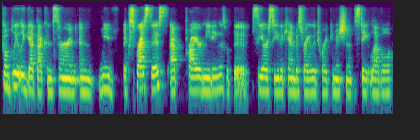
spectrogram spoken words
completely get that concern. And we've expressed this at prior meetings with the CRC, the Cannabis Regulatory Commission at the state level,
